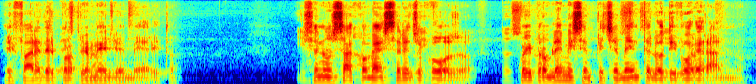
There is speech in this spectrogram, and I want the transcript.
e fare del proprio meglio in merito. Se non sa come essere giocoso, quei problemi semplicemente lo divoreranno.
